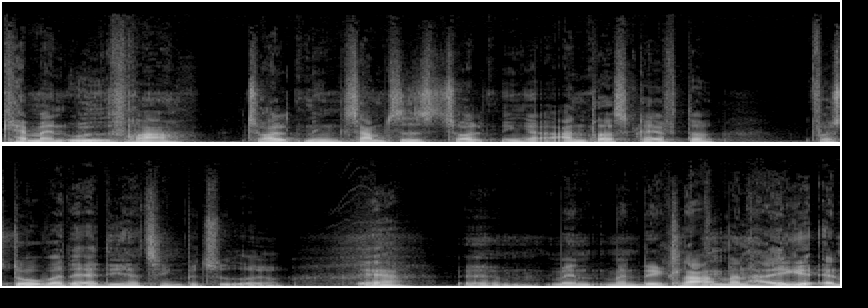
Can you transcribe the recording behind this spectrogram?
kan man ud fra tolkning, samtidstolkning af andre skrifter, forstå, hvad det er, de her ting betyder jo. Ja. Øhm, men, men det er klart, man har ikke, at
